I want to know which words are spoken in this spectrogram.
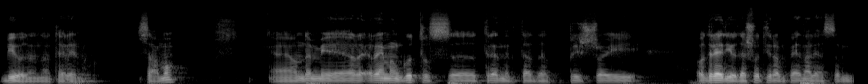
bio na, na terenu, samo. E, onda mi je Raymond Gutels, e, trener tada, prišao i odredio da šutiram penal, ja sam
